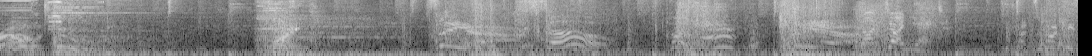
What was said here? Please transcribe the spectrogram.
Round two. Fight! See ya! So, not done yet.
